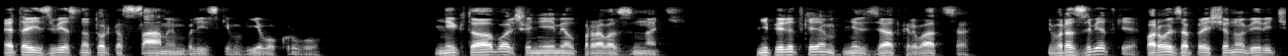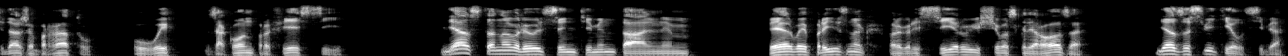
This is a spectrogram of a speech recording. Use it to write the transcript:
Это известно только самым близким в его кругу. Никто больше не имел права знать ни перед кем нельзя открываться. В разведке порой запрещено верить даже брату. Увы, закон профессии. Я становлюсь сентиментальным. Первый признак прогрессирующего склероза. Я засветил себя.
